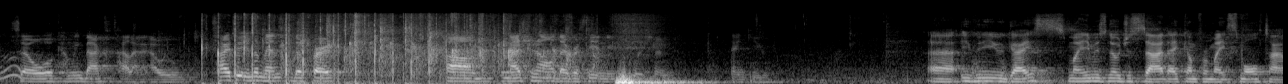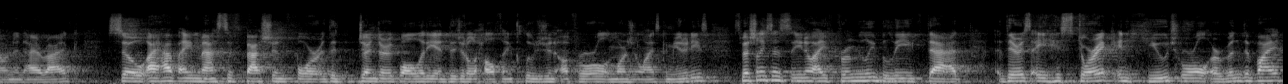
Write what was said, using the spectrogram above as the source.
Ooh. So coming back to Thailand, I will try to implement the first um, national diversity and inclusion. Thank you. Uh, evening, you guys. My name is Nojasad. I come from a small town in Iraq. So I have a massive passion for the gender equality and digital health inclusion of rural and marginalized communities, especially since you know I firmly believe that there is a historic and huge rural-urban divide,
